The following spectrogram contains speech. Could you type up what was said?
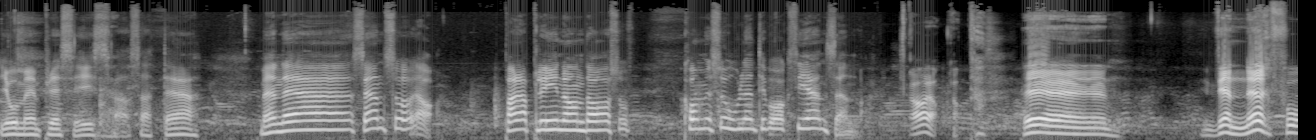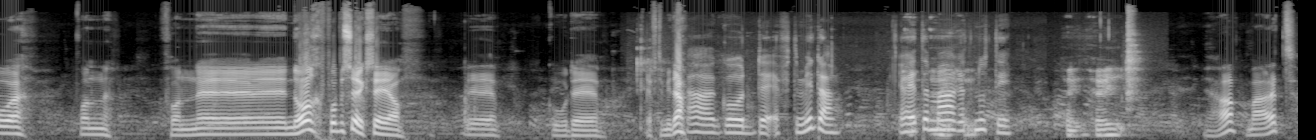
Jo, men precis. Va? Så att det... Men eh, sen så, ja. Paraply någon dag så kommer solen tillbaks igen sen. Va? Ja, ja. ja. Eh, vänner får, från, från eh, norr på besök säger jag. Eh, god eh, eftermiddag. Ja, god eftermiddag. Jag heter Marit Nutti. Hej, hej. Ja, Marit.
